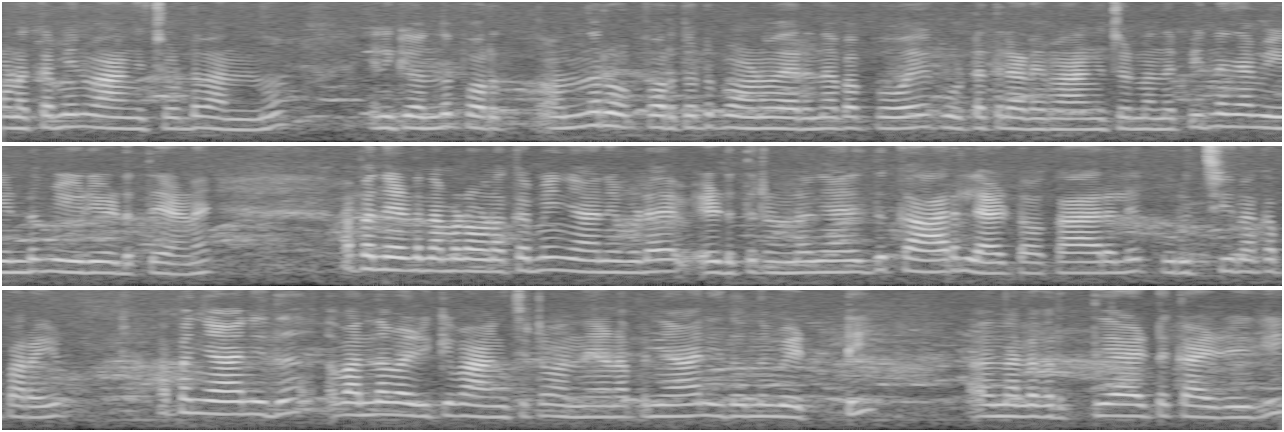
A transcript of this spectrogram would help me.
ഉണക്കമീൻ വാങ്ങിച്ചുകൊണ്ട് വന്നു. എനിക്കൊന്ന് പുറത്ത് ഒന്ന് പുറത്തോട്ട് പോകണമായിരുന്നു അപ്പോൾ പോയ കൂട്ടത്തിലാണ് വാങ്ങിച്ചുകൊണ്ട് വന്നത് പിന്നെ ഞാൻ വീണ്ടും വീഡിയോ എടുത്തതാണ് അപ്പം നേണ്ട നമ്മുടെ ഉണക്കമീൻ ഞാനിവിടെ എടുത്തിട്ടുണ്ട്. ഞാനിത് കാറില്ല കേട്ടോ. കാറിൽ കുറിച്ചി എന്നൊക്കെ പറയും. അപ്പം ഞാനിത് വന്ന വഴിക്ക് വാങ്ങിച്ചിട്ട് വന്നതാണ്. അപ്പം ഞാൻ ഇതൊന്ന് വെട്ടി നല്ല വൃത്തിയായിട്ട് കഴുകി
